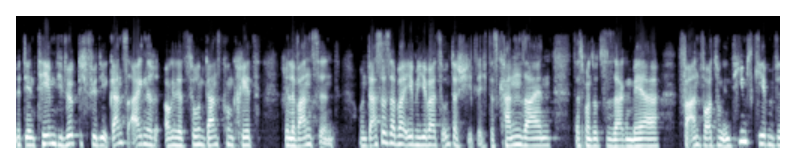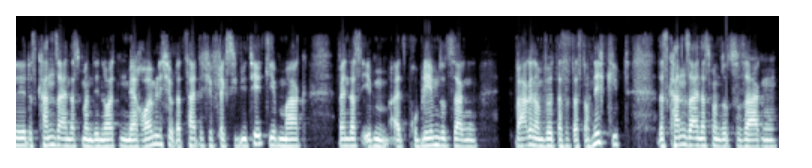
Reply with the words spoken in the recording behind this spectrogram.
mit den Themen, die wirklich für die ganz eigene Organisation ganz konkret relevant sind. Und das ist aber eben jeweils unterschiedlich. Das kann sein, dass man sozusagen mehr Verantwortung in Teams geben will. Das kann sein, dass man den Leuten mehr räumliche oder zeitliche Flexibilität geben mag, wenn das eben als Problem sozusagen wahrgenommen wird, dass es das noch nicht gibt. Das kann sein, dass man sozusagen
